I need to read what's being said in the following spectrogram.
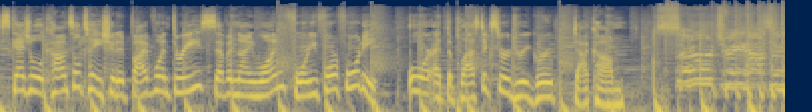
schedule a consultation at 513-791-4440 or at theplasticsurgerygroup.com. Surgery has an art.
